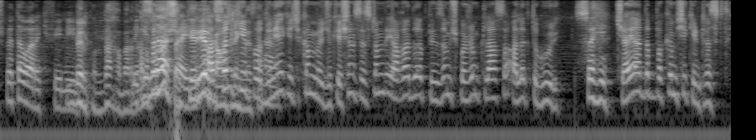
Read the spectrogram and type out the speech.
شپېته واره کې فیلېږي بالکل دا خبره ده اصل نشته کیریر اصل کې په دنیا کې چې کوم ایجوکیشن سیستم دی هغه د پنځم شپږم کلاس هلک ته ګوري صحیح چې آیا د په کوم شي کې انټرست دی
